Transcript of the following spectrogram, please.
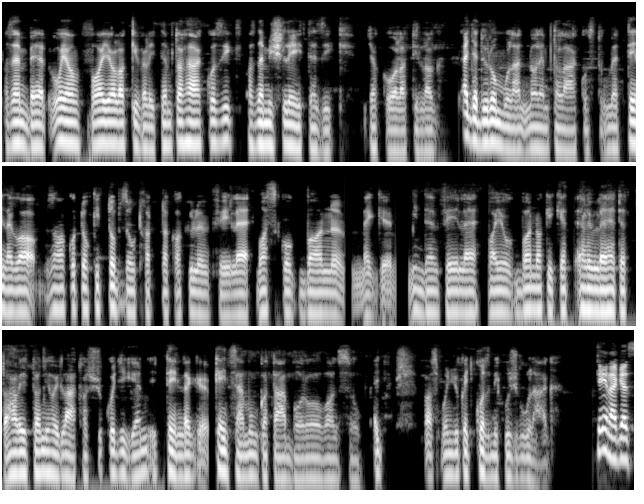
az ember olyan fajjal, akivel itt nem találkozik, az nem is létezik gyakorlatilag. Egyedül Romulánnal nem találkoztunk, mert tényleg az alkotók itt topzódhattak a különféle maszkokban, meg mindenféle fajokban, akiket elő lehetett állítani, hogy láthassuk, hogy igen, itt tényleg kényszermunkatáborról van szó. Egy, azt mondjuk egy kozmikus gulág. Tényleg ez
